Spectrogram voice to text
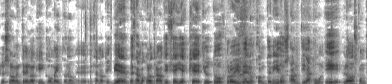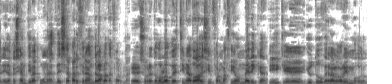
Yo, solamente vengo aquí y comento, ¿no? Eh, esta noticia. Bien, empezamos con otra noticia y es que YouTube prohíbe los contenidos antivacunas y los contenidos que sean antivacunas desaparecerán de la plataforma, eh, sobre todo los destinados a desinformación médica y que YouTube, el algoritmo,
